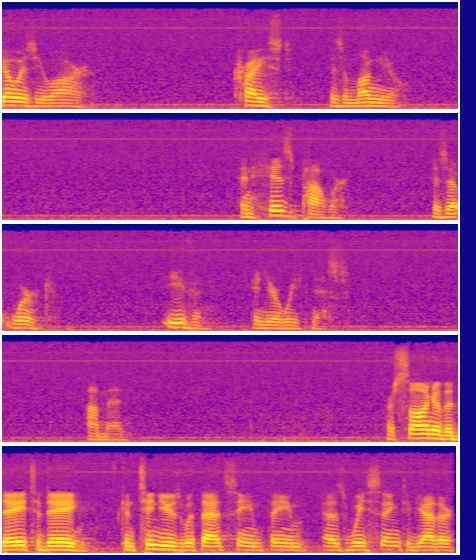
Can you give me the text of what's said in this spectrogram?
Go as you are. Christ is among you. And his power is at work, even in your weakness. Amen. Our song of the day today continues with that same theme as we sing together.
